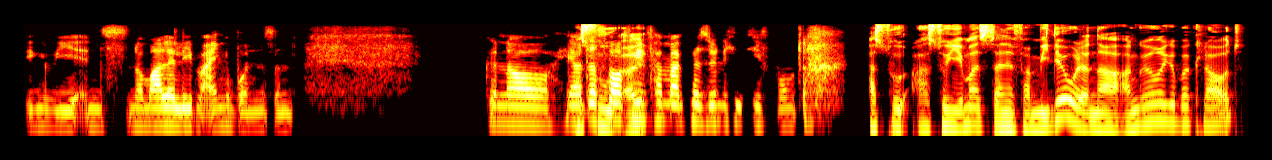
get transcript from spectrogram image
irgendwie ins normale Leben eingebunden sind. Genau, ja, Hast das du, war auf äh jeden Fall mein persönlicher Tiefpunkt. Hast du hast du jemals deine Familie oder nahe Angehörige beklaut?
